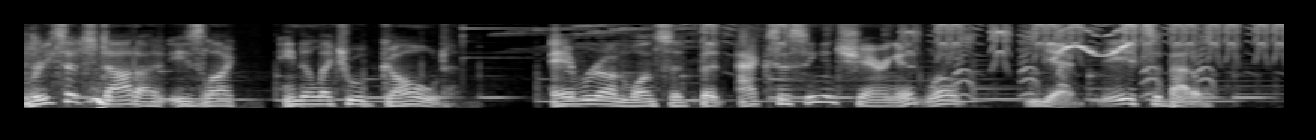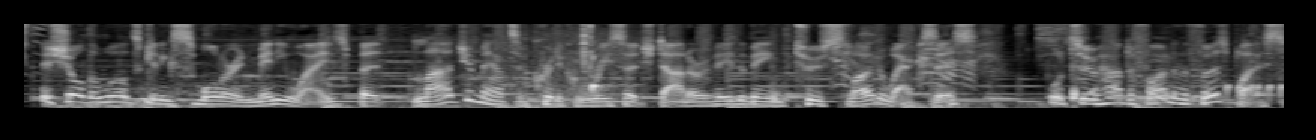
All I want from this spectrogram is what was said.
Research data is like intellectual gold. Everyone wants it, but accessing and sharing it, well, yeah, it's a battle. Sure, the world's getting smaller in many ways, but large amounts of critical research data have either been too slow to access or too hard to find in the first place.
